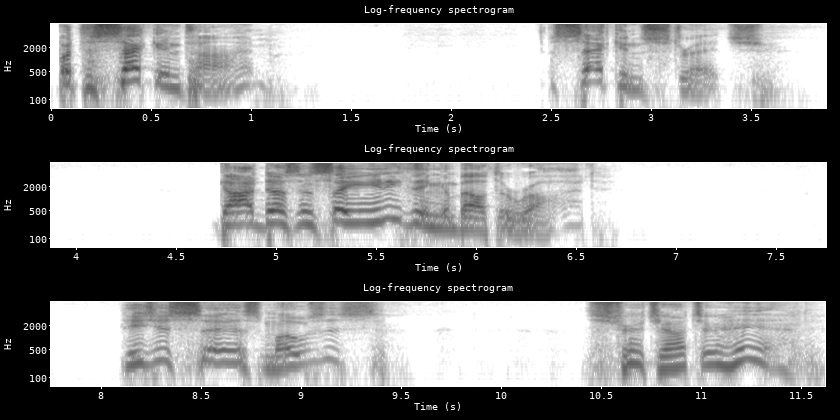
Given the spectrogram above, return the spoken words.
But the second time, the second stretch, God doesn't say anything about the rod. He just says, Moses, stretch out your hand.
